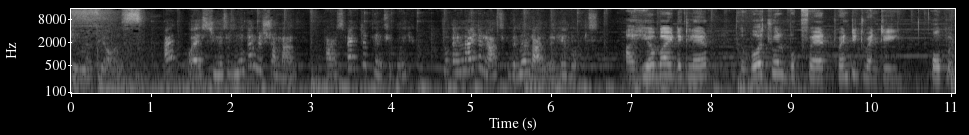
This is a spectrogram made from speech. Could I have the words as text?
dream of yours. I request Mrs. Nutan Mishra ma'am, our respected principal, to enlighten us with her valuable books. I hereby declare the Virtual Book Fair 2020 open.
